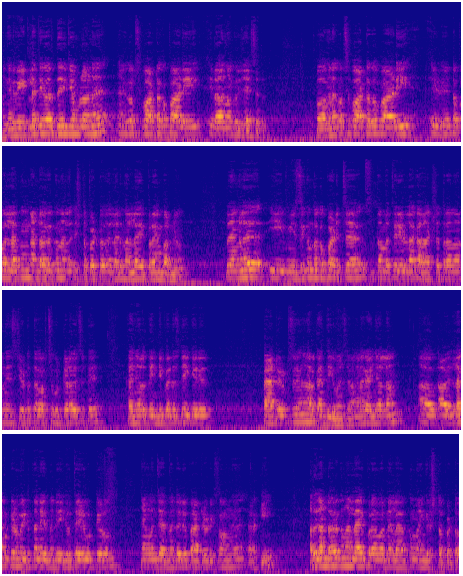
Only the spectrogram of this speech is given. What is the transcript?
അങ്ങനെ വീട്ടിലെത്തി വെറുതെ ഇരിക്കുമ്പോഴാണ് കുറച്ച് പാട്ടൊക്കെ പാടി ഇടാന്നൊക്കെ വിചാരിച്ചത്. അപ്പൊ അങ്ങനെ കുറച്ച് പാട്ടൊക്കെ പാടി ഇട്ടപ്പോൾ ഇട്ടപ്പോ എല്ലാവർക്കും കണ്ടവരൊക്കെ നല്ല ഇഷ്ടപ്പെട്ടു. എല്ലാവരും നല്ല അഭിപ്രായം പറഞ്ഞു. അപ്പൊ ഞങ്ങൾ ഈ മ്യൂസിക് എന്തൊക്കെ പഠിച്ച സുൽത്താൻ ബത്തേരിയുള്ള കലാക്ഷേത്ര എന്ന് പറഞ്ഞ ഇൻസ്റ്റിറ്റ്യൂട്ടിലത്തെ കുറച്ച് കുട്ടികളെ വെച്ചിട്ട് കഴിഞ്ഞ കാലത്ത് ഇൻഡിപെൻഡൻസ് ഡേക്ക് ഒരു പാട്രിക് ട്രെയിനിങ് നടക്കാൻ തീരുമാനിച്ചു അങ്ങനെ കഴിഞ്ഞ കൊല്ലം എല്ലാ കുട്ടികളും വീട്ടിൽ തന്നെ ഇരുന്നിട്ട് ഇരുപത്തേഴ് കുട്ടികളും ഞങ്ങളും ചേർന്നിട്ട് ഒരു പാട്രിയോട്ടിക് സോങ് ഇറക്കി. അത് കണ്ടവർക്ക് നല്ല അഭിപ്രായം പറഞ്ഞു എല്ലാവർക്കും ഭയങ്കര ഇഷ്ടപ്പെട്ടു.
